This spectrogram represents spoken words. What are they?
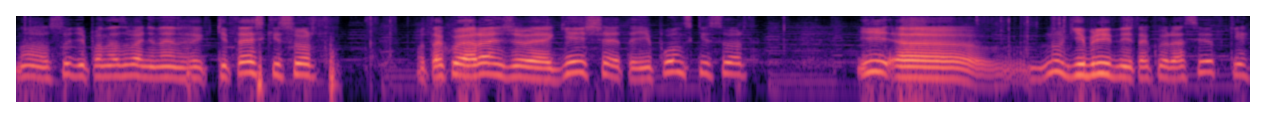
Но, судя по названию, наверное, китайский сорт. Вот такой оранжевая гейша, это японский сорт. И э, ну, гибридные такой расцветки,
